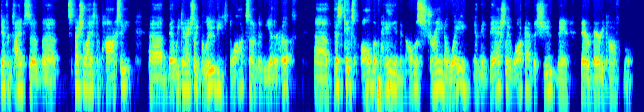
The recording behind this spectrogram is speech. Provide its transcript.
different types of specialized epoxy uh, that we can actually glue these blocks onto the other hoof. Uh, this takes all the pain and all the strain away, and they, they actually walk out of the chute and they, they're very comfortable.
